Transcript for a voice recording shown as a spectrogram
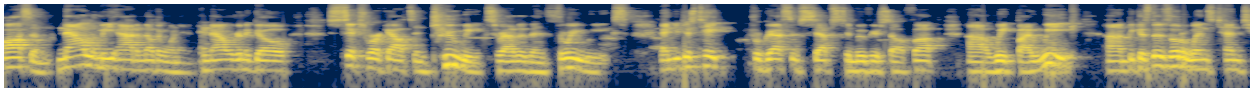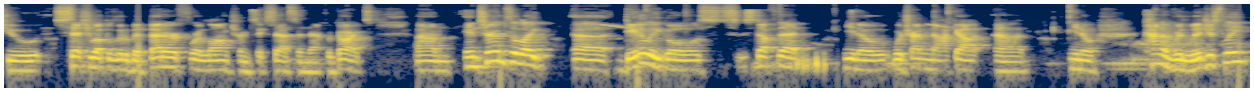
Awesome. Now let me add another one in. And now we're going to go six workouts in two weeks rather than three weeks. And you just take progressive steps to move yourself up uh, week by week um, because those little wins tend to set you up a little bit better for long-term success in that regards. Um, in terms of like uh, daily goals, stuff that you know we're trying to knock out, uh, you know, kind of religiously.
